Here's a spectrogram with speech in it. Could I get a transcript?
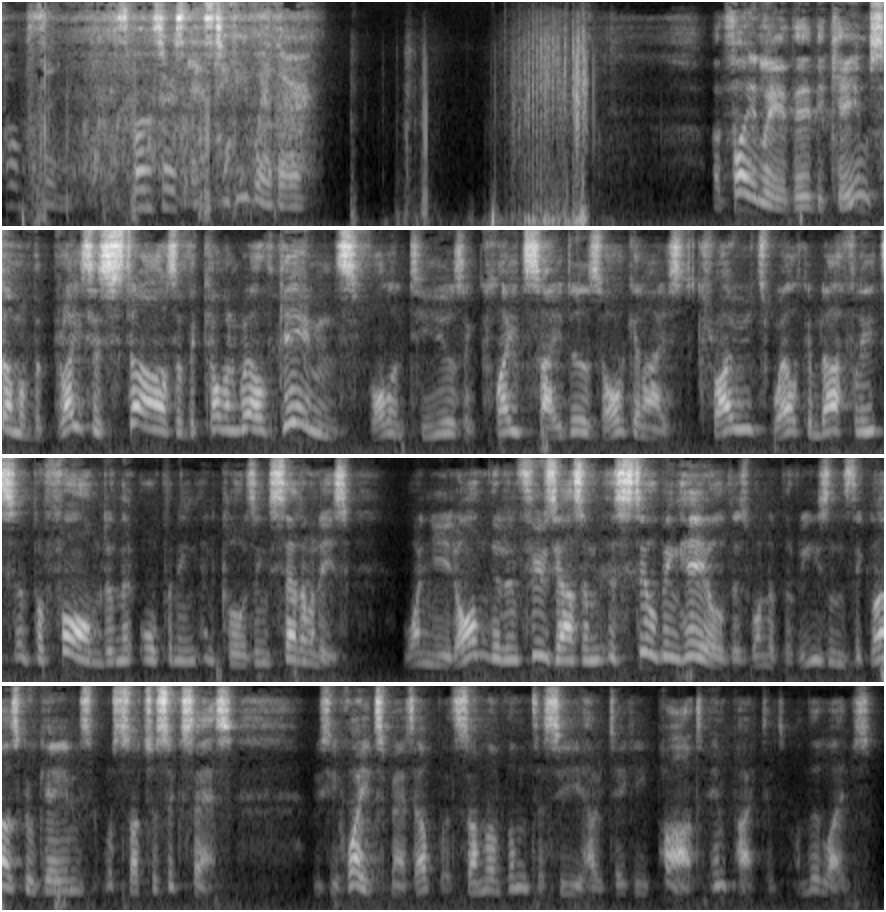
Thompson sponsors STV Weather. And finally, they became some of the brightest stars of the Commonwealth Games. Volunteers and Clydesiders organised crowds, welcomed athletes, and performed in the opening and closing ceremonies. One year on, their enthusiasm is still being hailed as one of the reasons the Glasgow Games was such a success. Lucy White met up with some of them to see how taking part impacted on their lives.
